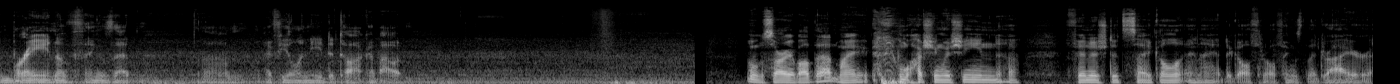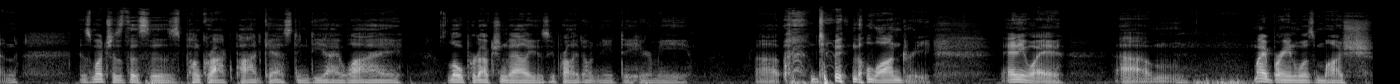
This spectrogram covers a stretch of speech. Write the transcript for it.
brain of things that um, I feel a need to talk about. Oh, sorry about that. My washing machine uh, finished its cycle and I had to go throw things in the dryer. And as much as this is punk rock podcasting, DIY, low production values, you probably don't need to hear me uh, doing the laundry. Anyway, um, my brain was mush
